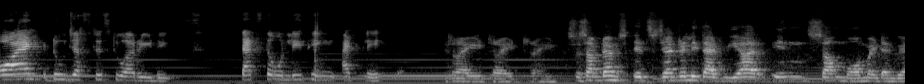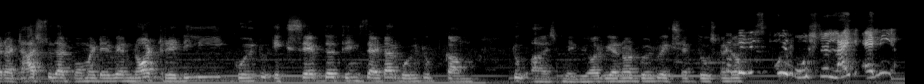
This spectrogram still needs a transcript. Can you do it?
and do justice to our readings. That's the only thing at play here. Right, right, right. So sometimes it's generally that we are in some moment and we are attached to that moment and we are not readily going to accept the things that are going to come to us, maybe, or we are not going to accept those kind But of. we're just too emotional, like any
